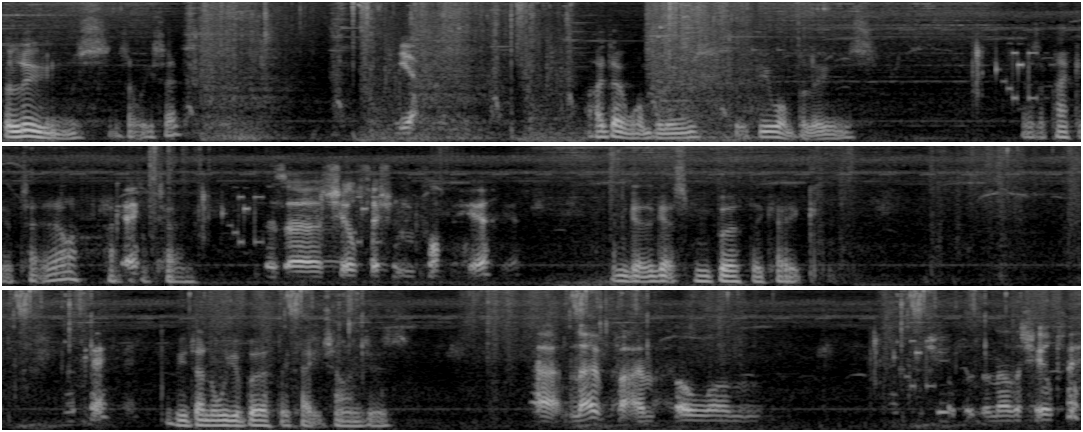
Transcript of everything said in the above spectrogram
Balloons. Is that what you said? Yeah. I don't want balloons. If you want balloons, There's a packet of ten. Oh, a packet Okay. of ten. There's a shieldfish and flopper here. I'm going to get some birthday cake. Okay. Have you done all your birthday cake challenges? Uh, no, but I'm full on with another shieldfish.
